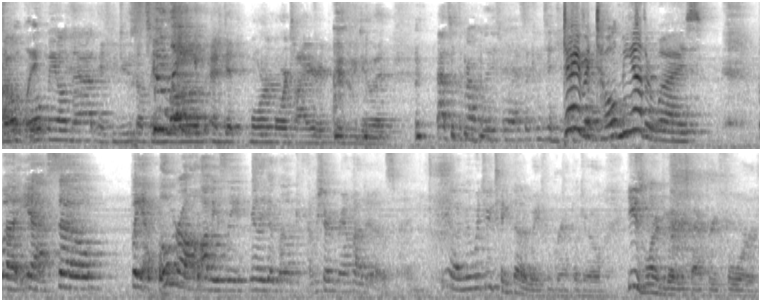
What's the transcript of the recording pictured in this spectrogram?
Don't quote me on that. If you do something you late. love and get more and more tired when you do it, That's what the probability is for. That's a contingency. David told me otherwise. But yeah, so, but yeah, overall, obviously, really good book. I'm sure Grandpa Joe is fine. Yeah, I mean, would you take that away from Grandpa Joe? He's wanted to go to this factory for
